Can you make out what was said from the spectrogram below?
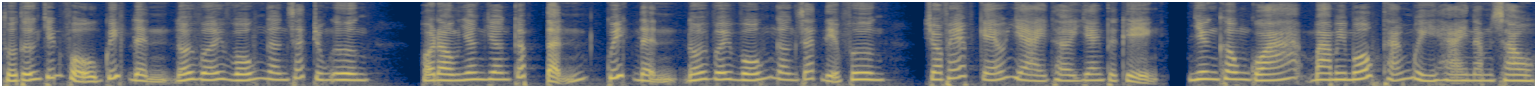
Thủ tướng Chính phủ quyết định đối với vốn ngân sách trung ương, Hội đồng Nhân dân cấp tỉnh quyết định đối với vốn ngân sách địa phương, cho phép kéo dài thời gian thực hiện nhưng không quá 31 tháng 12 năm sau.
